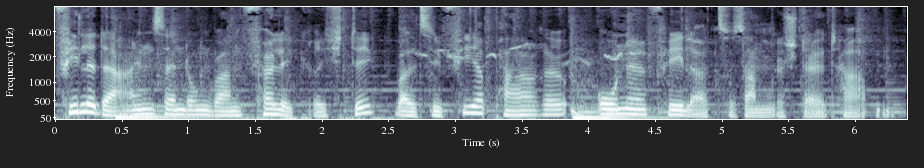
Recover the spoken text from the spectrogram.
Viele der Einsendungen waren völlig richtig, weil sie vier Paare ohne Fehler zusammengestellt haben.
